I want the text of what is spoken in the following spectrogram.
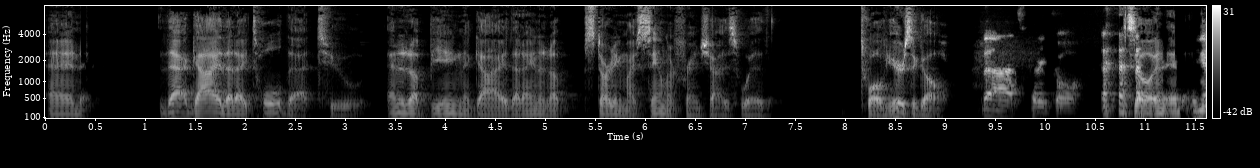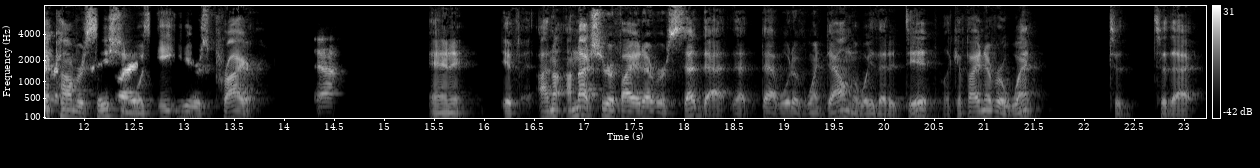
And that guy that I told that to ended up being the guy that I ended up starting my Sandler franchise with 12 years ago. That's pretty cool. so, and, and, and that conversation was eight years prior. Yeah. And it, if I'm not sure if I had ever said that, that that would have went down the way that it did. Like if I never went to to that,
